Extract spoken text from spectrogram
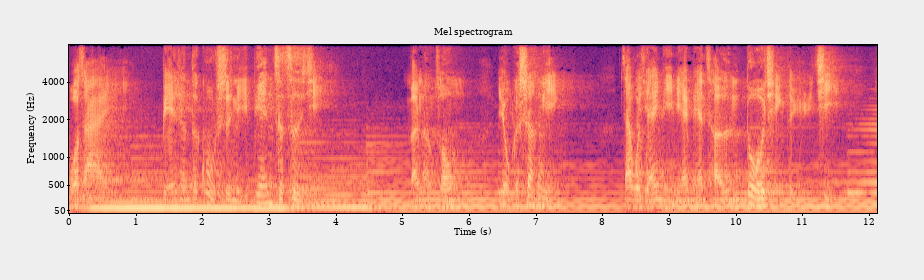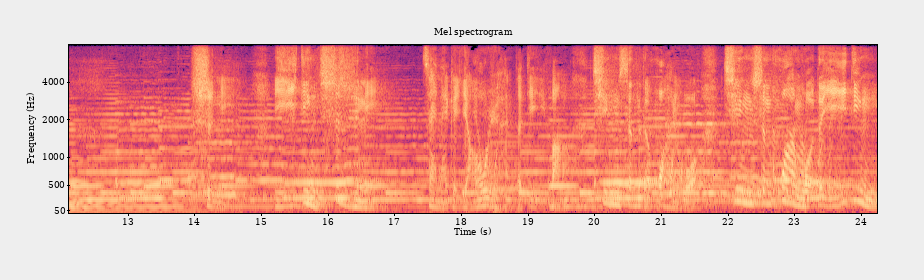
我在别人的故事里编织自己，朦胧中有个身影，在我眼里连绵成多情的雨是你，一定是你，在那个遥远的地方，轻声的唤我，轻声唤我的一定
